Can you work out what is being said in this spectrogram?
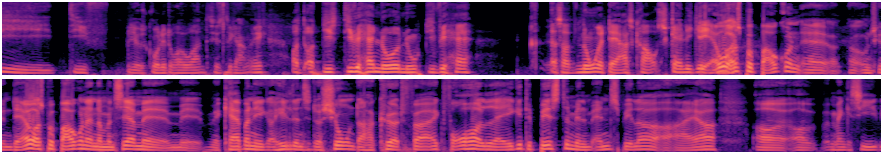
de, de bliver jo sgu lidt røvrende sidste gang, ikke? Og, og de, de vil have noget nu. De vil have altså nogle af deres krav skal igennem. Det er jo også på baggrund af, undskyld, det er jo også på baggrund af, når man ser med, med, med Kaepernick og hele den situation, der har kørt før, ikke? Forholdet er ikke det bedste mellem andre spillere og ejere, og, og man kan sige,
